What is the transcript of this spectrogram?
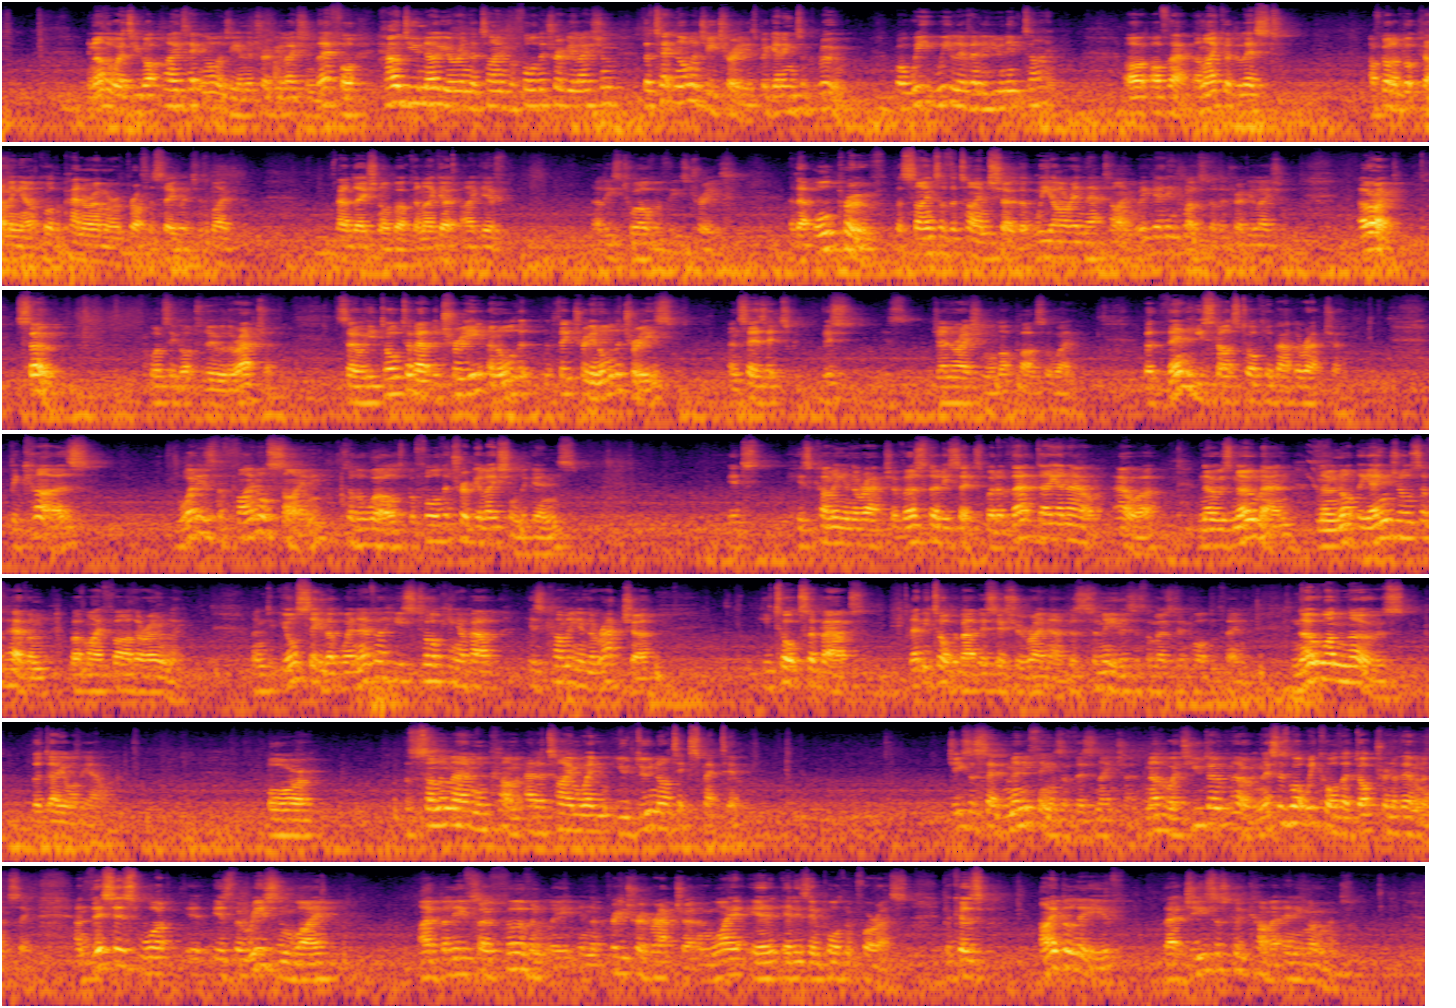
In other words, you've got high technology in the tribulation. Therefore, how do you know you're in the time before the tribulation? The technology tree is beginning to bloom. Well, we, we live in a unique time of, of that. And I could list, I've got a book coming out called The Panorama of Prophecy, which is my foundational book, and I, go, I give at least 12 of these trees that all prove the signs of the times show that we are in that time. We're getting close to the tribulation. All right, so what's it got to do with the rapture? So he talked about the tree and all the, the fig tree and all the trees, and says it's this, this generation will not pass away. But then he starts talking about the rapture, because what is the final sign to the world before the tribulation begins? It's his coming in the rapture. Verse 36 But of that day and hour, hour knows no man, no, not the angels of heaven, but my Father only. And you'll see that whenever he's talking about his coming in the rapture, he talks about. Let me talk about this issue right now, because to me this is the most important thing. No one knows the day or the hour. Or the Son of Man will come at a time when you do not expect him. Jesus said many things of this nature. In other words, you don't know. And this is what we call the doctrine of imminency. And this is what is the reason why I believe so fervently in the pre-trib rapture and why it is important for us. Because I believe that Jesus could come at any moment.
